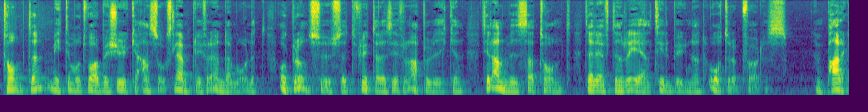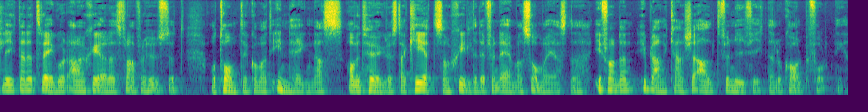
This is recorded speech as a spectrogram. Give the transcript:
Tomten mittemot Varbergs kyrka ansågs lämplig för ändamålet och brunnshuset flyttades ifrån Appelviken till anvisad tomt där det efter en rejäl tillbyggnad återuppfördes. En parkliknande trädgård arrangerades framför huset och tomten kom att inhägnas av ett högre staket som skilde de förnäma sommargästerna ifrån den ibland kanske alltför nyfikna lokalbefolkningen.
